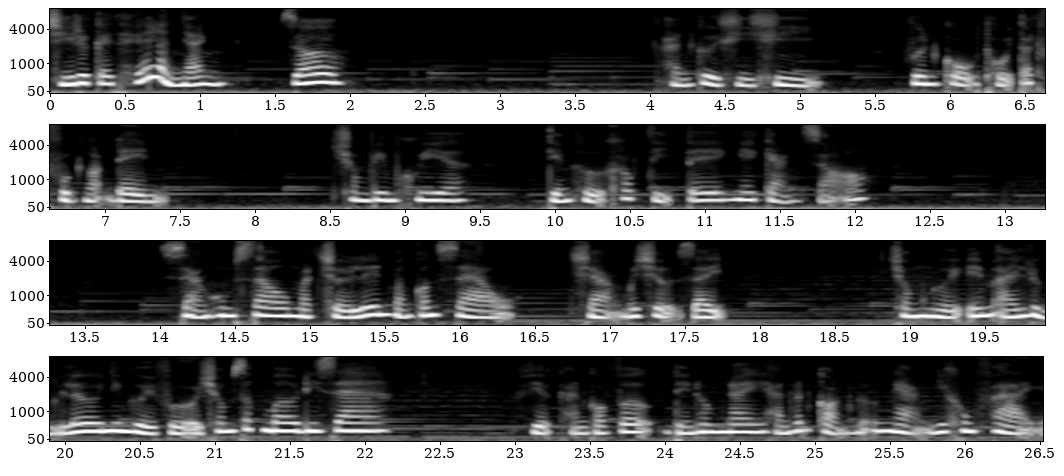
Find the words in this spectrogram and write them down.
Chí được cái thế là nhanh. Dơ Hắn cười khì khì. Vươn cổ thổi tắt phụt ngọn đèn. Trong đêm khuya Tiếng hử khóc tỉ tê nghe càng rõ. Sáng hôm sau, mặt trời lên bằng con xào Chàng mới trở dậy. Trong người êm ái lửng lơ như người vừa ở trong giấc mơ đi ra. Việc hắn có vợ, đến hôm nay hắn vẫn còn ngỡ ngàng như không phải.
